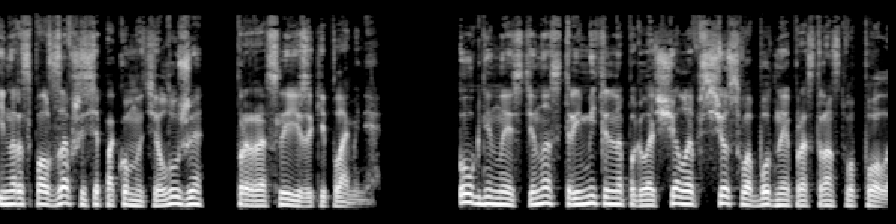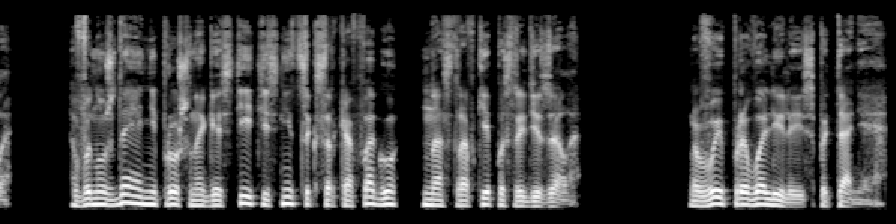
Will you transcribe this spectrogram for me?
и на расползавшейся по комнате луже проросли языки пламени. Огненная стена стремительно поглощала все свободное пространство пола, вынуждая непрошенных гостей тесниться к саркофагу на островке посреди зала. Вы провалили испытание.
